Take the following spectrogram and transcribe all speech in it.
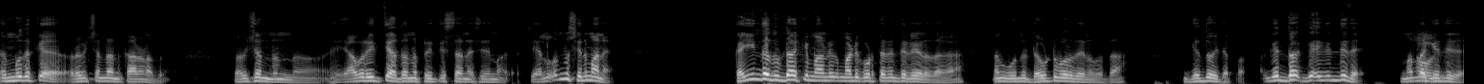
ಎಂಬುದಕ್ಕೆ ರವಿಚಂದ್ರನ್ ಕಾರಣ ಅದು. ರವಿಚಂದ್ರನ್ ಯಾವ ರೀತಿ ಅದನ್ನು ಪ್ರೀತಿಸ್ತಾನೆ ಸಿನಿಮಾ ಎಲ್ಲನೂ ಸಿನಿಮಾನೇ. ಕೈಯಿಂದ ದುಡ್ಡು ಹಾಕಿ ಮಾಡಿ ಮಾಡಿಕೊಡ್ತಾನೆ ಅಂತೇಳಿ ಹೇಳಿದಾಗ ನಮಗೊಂದು ಡೌಟ್ ಬರೋದೇನು ಗೊತ್ತಾ? ಗೆದ್ದೋಯ್ತಪ್ಪ. ಗೆದ್ದ ಗೆದ್ದಿದೆ. ಮೊದಲ ಗೆದ್ದಿದೆ.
